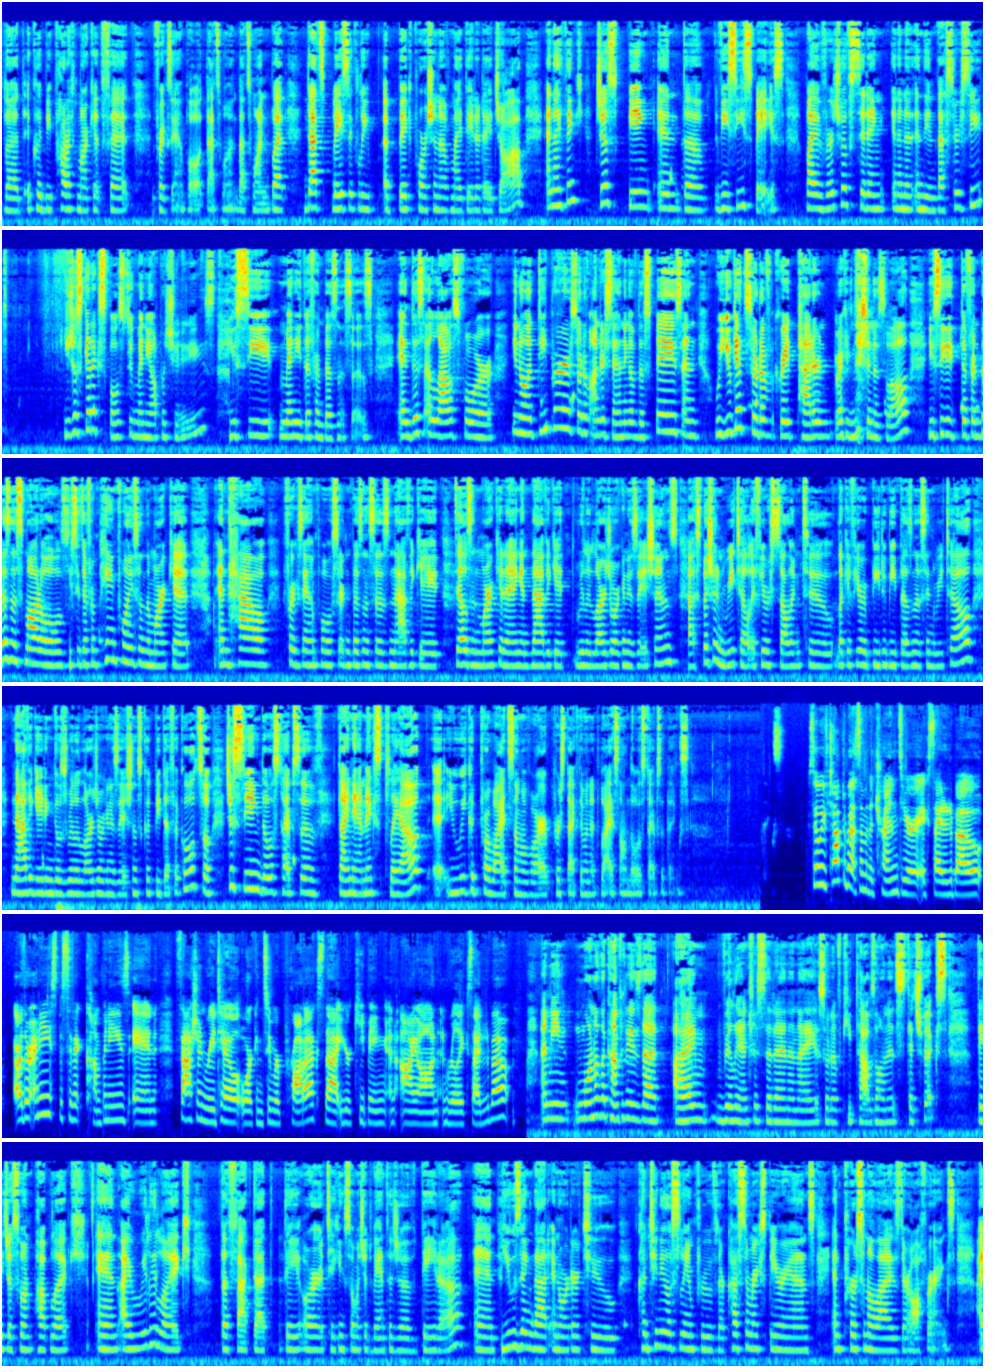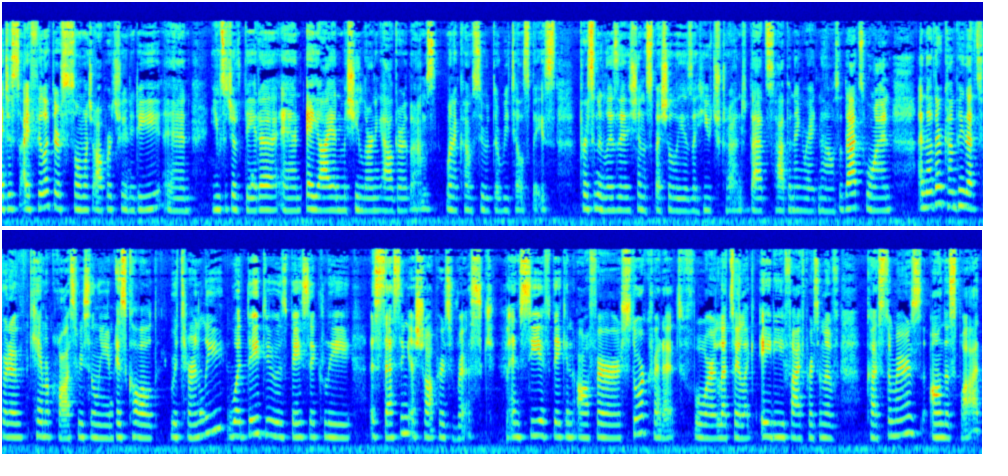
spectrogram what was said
that it could be product market fit for example. That's one that's one. But that's basically a big portion of my day-to-day job. And i think just being in the vc space by virtue of sitting in, an, in the investor seat you just get exposed to many opportunities. You see many different businesses and this allows for you know a deeper sort of understanding of the space. And we, you get sort of great pattern recognition as well. You see different business models you see different pain points in the market and how for example certain businesses navigate sales and marketing and navigate really large organizations especially in retail. If you're selling to like if you're a b2b business in retail navigating those really large organizations could be difficult. So just seeing those types of dynamics play out, eh, we could provide some of our perspective and advice on those types of things. So we've talked about some of the trends you're excited about. Are there any specific companies in fashion, retail, or consumer products that you're keeping an eye on and really excited about? I mean, one of the companies that I'm really interested in and I sort of keep tabs on is Stitch Fix. They just went public, and I really like the fact that they are taking so much advantage of data and using that in order to continuously improve their customer experience and personalize their offerings. I just I feel like there's so much opportunity and usage of data and AI and machine learning algorithms when it comes to the retail space. Personalization, especially, is a huge trend that's happening right now. So that's one. Another company that sort of came across recently is called Returnly. What they do is basically assessing a shopper's risk and see if they can offer store credit for, let's say, like 85% of customers on the spot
